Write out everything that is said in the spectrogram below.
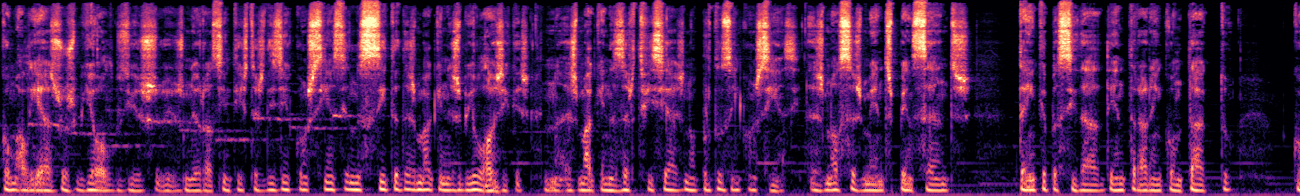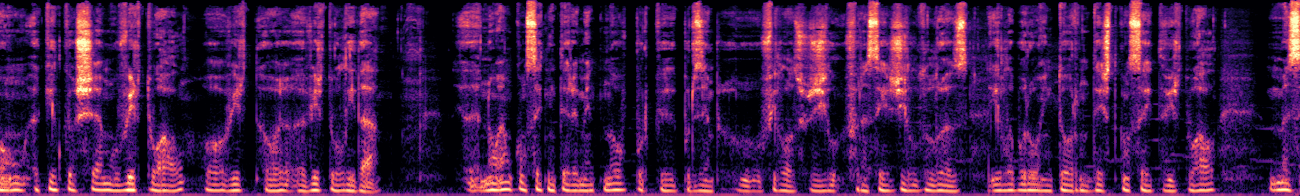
como aliás os biólogos e os, os neurocientistas dizem, a consciência necessita das máquinas biológicas. As máquinas artificiais não produzem consciência. As nossas mentes pensantes têm capacidade de entrar em contacto com aquilo que eu chamo o virtual ou a virtualidade. Eh, não é um conceito inteiramente novo, porque, por exemplo, o filósofo francês Gilles Deleuze elaborou em torno deste conceito virtual, mas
